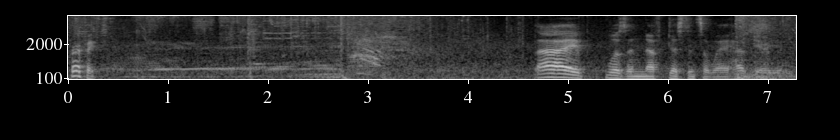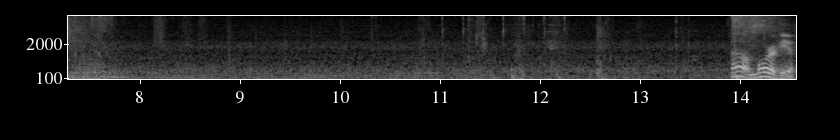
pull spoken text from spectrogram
Perfect. I was enough distance away. How dare you? Oh, more of you.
